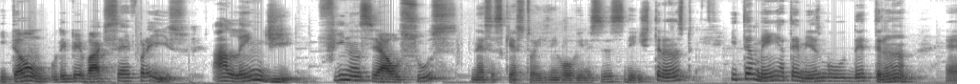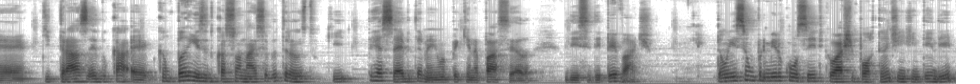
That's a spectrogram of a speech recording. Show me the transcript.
Então, o DPVAT serve para isso. Além de financiar o SUS nessas questões envolvendo esses acidentes de trânsito e também até mesmo o DETRAN, é, que traz educa é, campanhas educacionais sobre o trânsito, que recebe também uma pequena parcela desse DPVAT. Então esse é um primeiro conceito que eu acho importante a gente entender.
